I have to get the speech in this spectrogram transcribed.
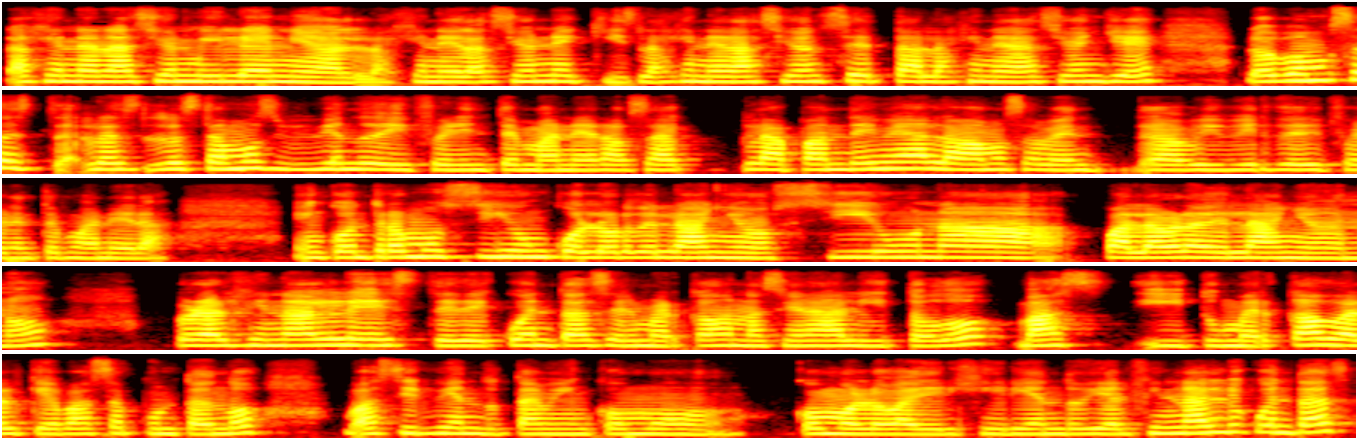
la generación millennial, la generación X, la generación Z, la generación Y, lo, vamos a lo estamos viviendo de diferente manera, o sea, la pandemia la vamos a, a vivir de diferente manera encontramos sí un color del año, sí una palabra del año, ¿no? Pero al final este, de cuentas el mercado nacional y todo, vas y tu mercado al que vas apuntando, vas a ir viendo también cómo, cómo lo va dirigiendo. Y al final de cuentas,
